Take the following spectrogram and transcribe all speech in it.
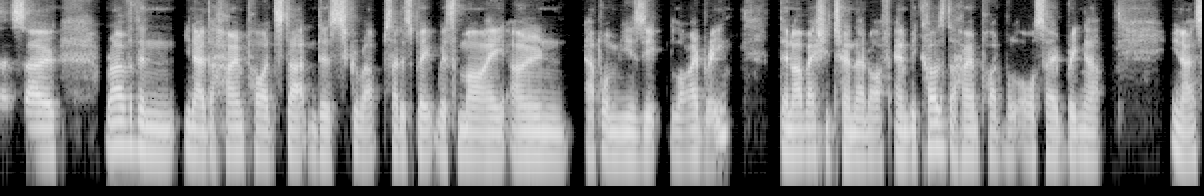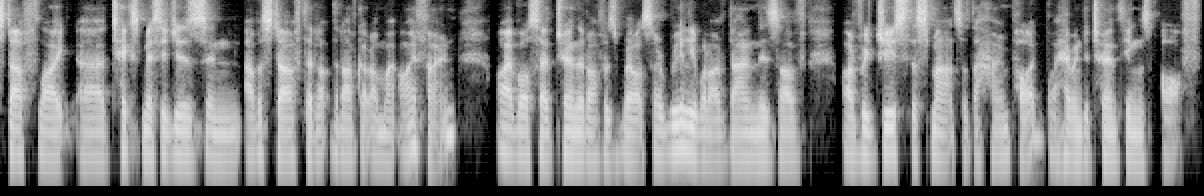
so rather than, you know, the HomePod starting to screw up, so to speak, with my own Apple Music library, then I've actually turned that off. And because the HomePod will also bring up, you know, stuff like uh, text messages and other stuff that that I've got on my iPhone, I've also turned it off as well. So really, what I've done is I've I've reduced the smarts of the HomePod by having to turn things off,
